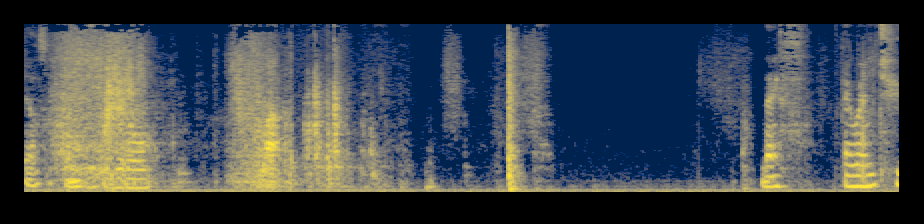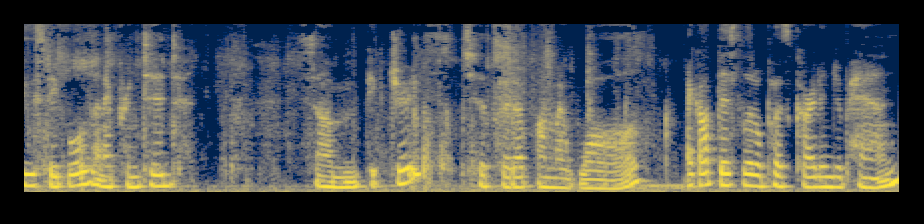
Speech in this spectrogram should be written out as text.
It also comes with a little flap. Nice. I went to Staples and I printed some pictures to put up on my wall. I got this little postcard in Japan.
